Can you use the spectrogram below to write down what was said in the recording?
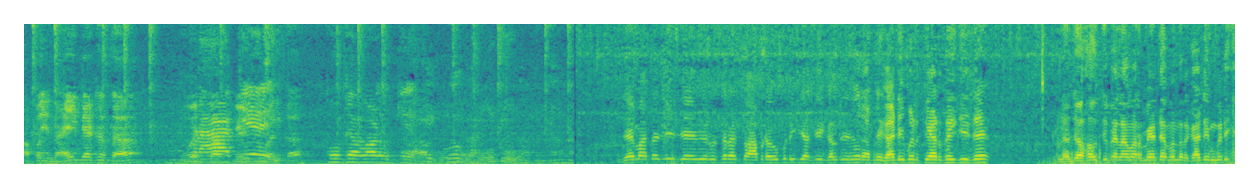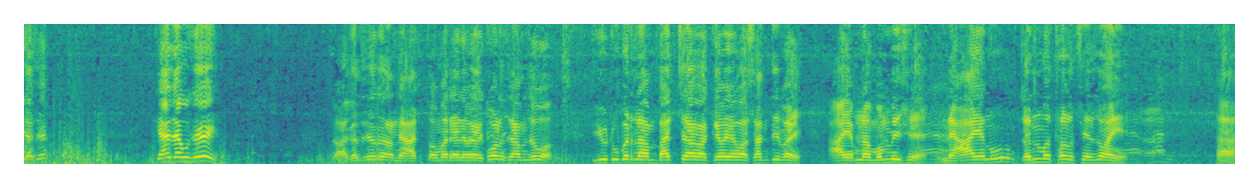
આપણે નાઈ બેઠા હતા. જય માતાજી જય વીર વરસરાજ તો આપણે ઉપડી ગયા છીએ ગલતી આપણી ગાડી પણ તૈયાર થઈ ગઈ છે. અને જો સૌથી પહેલા અમારા મેડમ અંદર ગાડીમાં ગડી ગયા છે. ક્યાં જવું છે? જો આ ગલતેશ્વર અને આજ તો અમારે એને ભાઈ કોણ છે? આમ જુઓ. યુટ્યુબર નામ બાદશાહ એવા કહેવાય એવા શાંતિભાઈ. આ એમના મમ્મી છે. અને આ એનું જન્મથળ છે જો અહીંયા. હા,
